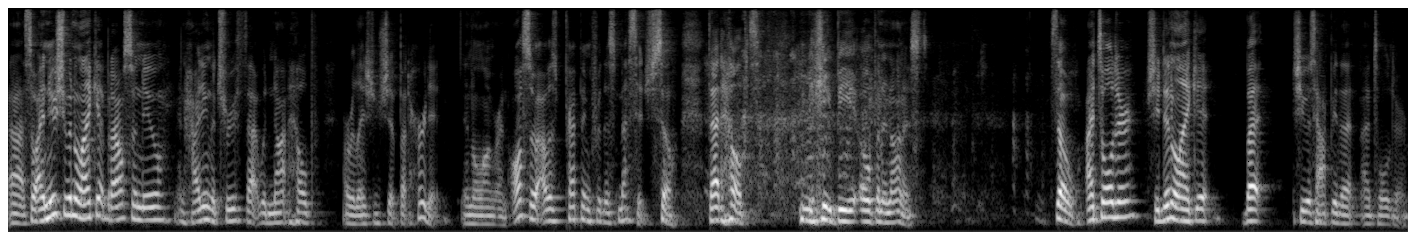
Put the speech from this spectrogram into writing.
Uh, so I knew she wouldn't like it, but I also knew in hiding the truth that would not help our relationship, but hurt it in the long run. Also, I was prepping for this message, so that helped me be open and honest. So I told her, she didn't like it, but she was happy that I told her.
